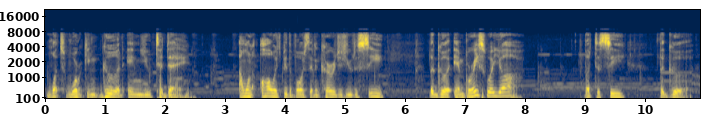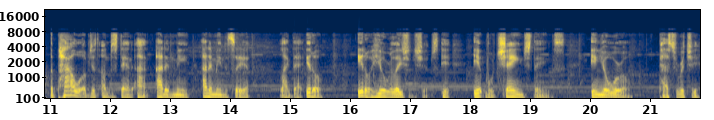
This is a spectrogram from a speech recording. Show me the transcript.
what's working good in you today. I want to always be the voice that encourages you to see the good, embrace where you are, but to see the good. The power of just understanding. I, I didn't mean I didn't mean to say it like that. It'll it'll heal relationships. It it will change things in your world. Pastor Richie,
